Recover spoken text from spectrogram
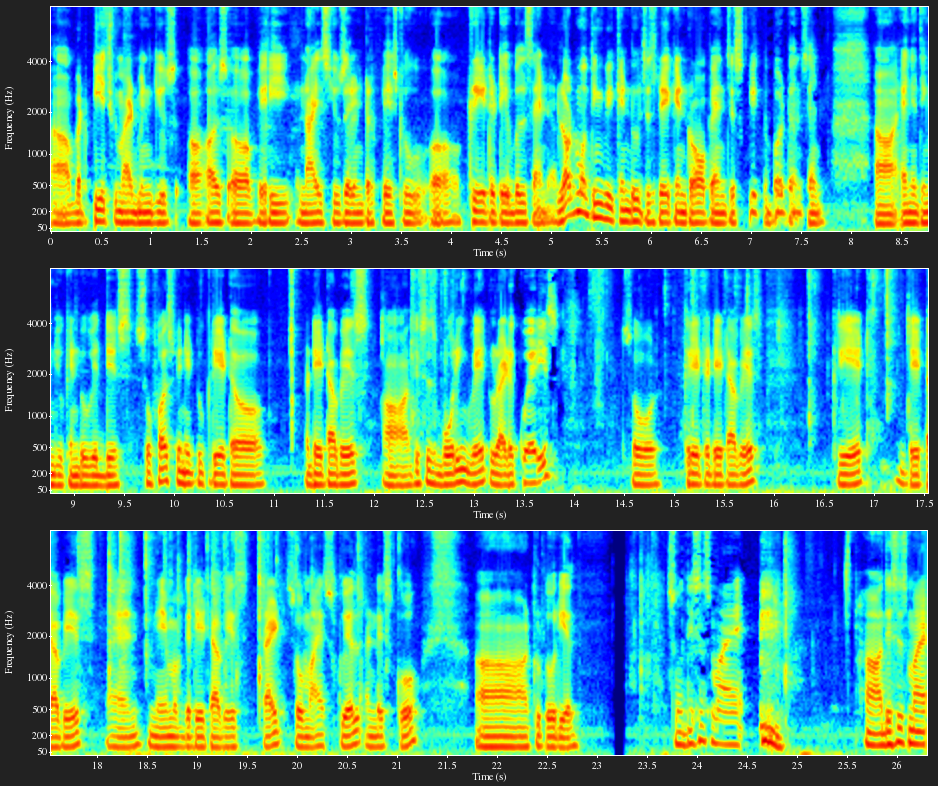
Uh, but PHP admin gives uh, us a very nice user interface to create a tables and a lot more thing we can do just drag and drop and just click the buttons and anything you can do with this so first we need to create a, a database uh, this is boring way to write a queries so create a database create database and name of the database right? So mysql underscore uh, tutorial. So this is my uh, this is my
